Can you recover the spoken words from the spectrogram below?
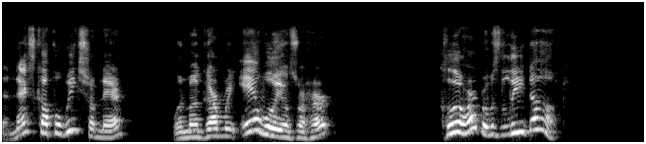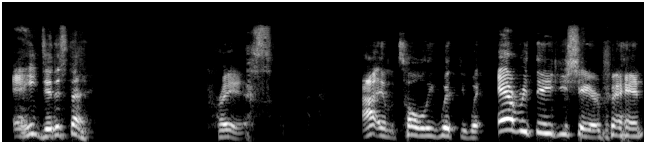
The next couple weeks from there, when Montgomery and Williams were hurt, Khalil Herbert was the lead dog. And he did his thing. Prayers. I am totally with you with everything you shared, man.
